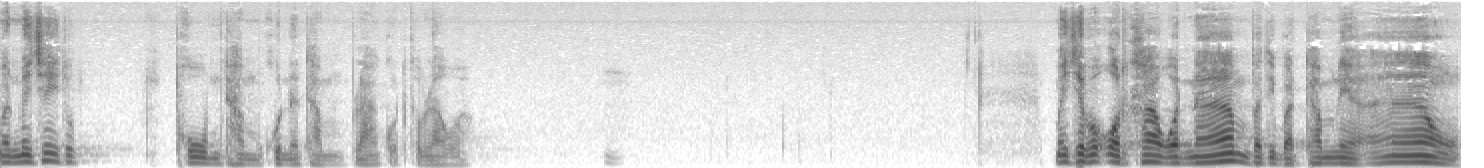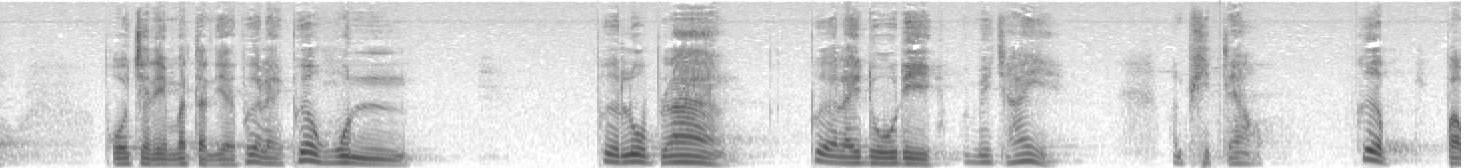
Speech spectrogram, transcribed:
มันไม่ใช่ทุกภูมิธรรมคุณธรรมปรากฏกับเราอะไม่ใช่ว่าอดข้าวอดน้ำปฏิบัติธรรมเนี่ยอ้าวโพชเนมตัญญาเพื่ออะไร เพื่อหุ่น เพื่อรูปร่าง เพื่ออะไรดูดี มันไม่ใช่ มันผิดแล้ว เพื่อประ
